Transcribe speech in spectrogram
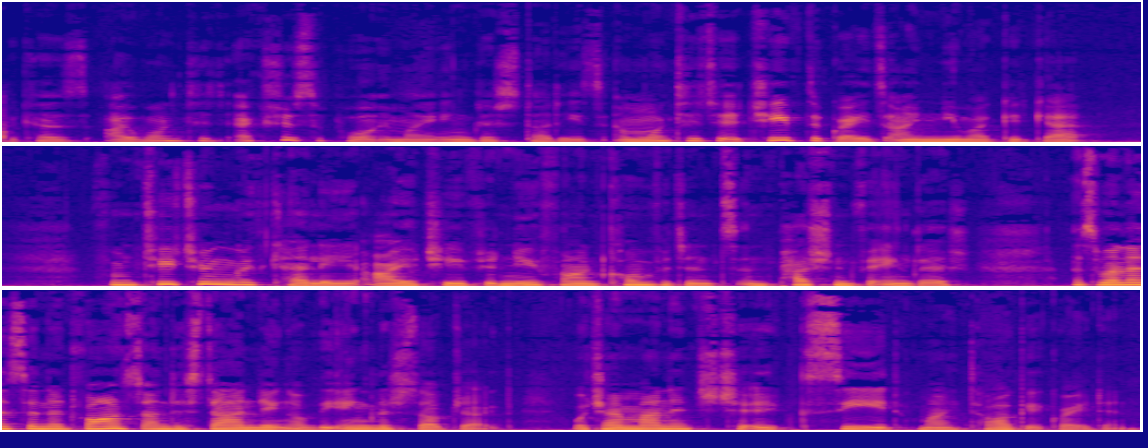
because I wanted extra support in my English studies and wanted to achieve the grades I knew I could get. From tutoring with Kelly, I achieved a newfound confidence and passion for English, as well as an advanced understanding of the English subject, which I managed to exceed my target grade in.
